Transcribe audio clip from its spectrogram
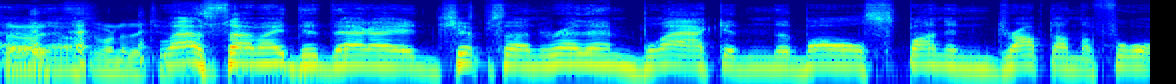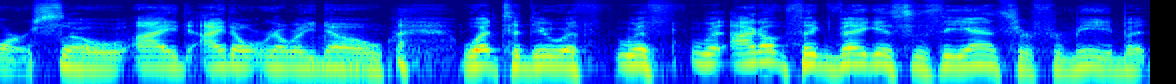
So it's know. one of the two. Last time I did that, I had chips on red and black, and the ball spun and dropped on the floor. So I I don't really know what to do with with. with I don't think Vegas is the answer for me. But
